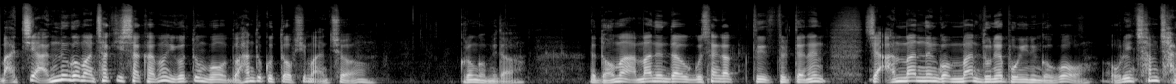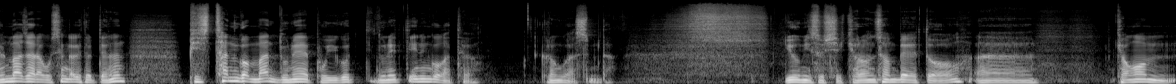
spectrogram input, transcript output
맞지 않는 것만 찾기 시작하면 이것도 뭐 한두 끝도 없이 많죠. 그런 겁니다. 근데 너무 안 맞는다고 생각 들 때는 이제 안 맞는 것만 눈에 보이는 거고, 우린 참 잘 맞아라고 생각이 들 때는 비슷한 것만 눈에 보이고 눈에 띄는 것 같아요. 그런 것 같습니다. 유미수 씨 결혼 선배의 또 어, 경험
